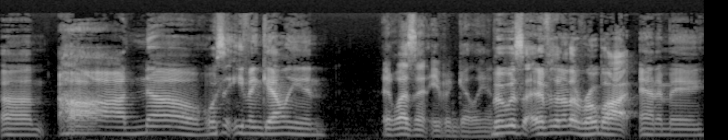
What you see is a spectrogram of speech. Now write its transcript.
um ah no it wasn't Evangelion It wasn't Evangelion. but it was it was another robot anime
